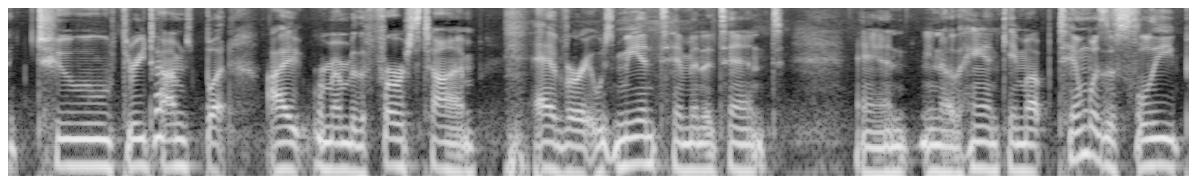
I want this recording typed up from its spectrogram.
like two, three times, but I remember the first time ever. It was me and Tim in a tent, and you know the hand came up. Tim was asleep.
